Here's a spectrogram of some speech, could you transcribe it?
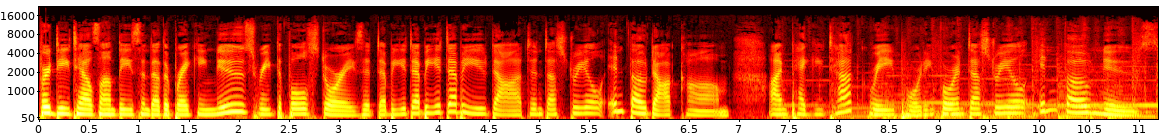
For details on these and other breaking news, read the full stories at www.industrialinfo.com. I'm Peggy Tuck, reporting for Industrial Info News.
